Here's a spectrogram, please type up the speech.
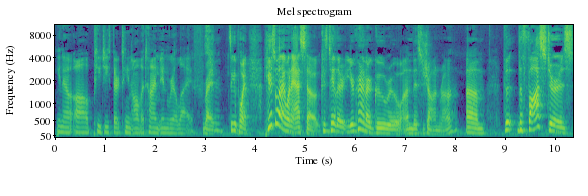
you know, all PG 13 all the time in real life. Right. It's a good point. Here's what I want to ask though, because Taylor, you're kind of our guru on this genre. Um, the the Fosters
